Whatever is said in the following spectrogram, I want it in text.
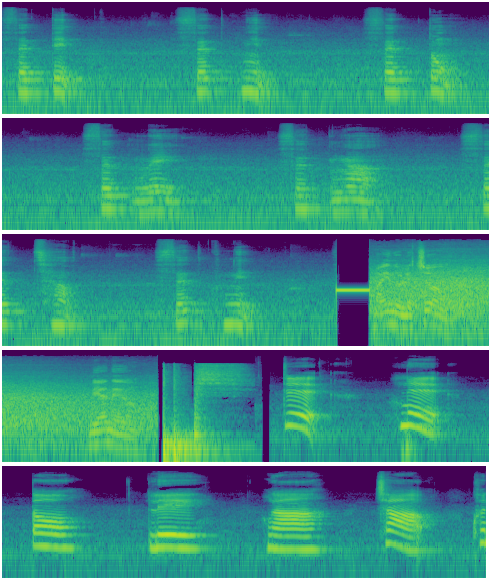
셋띠, 셋니, 셋똥, 셋레, 셋nga, 셋차우, 셋쿤니, 많이 놀랬죠? 미안해요. 1 2 3 4 5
